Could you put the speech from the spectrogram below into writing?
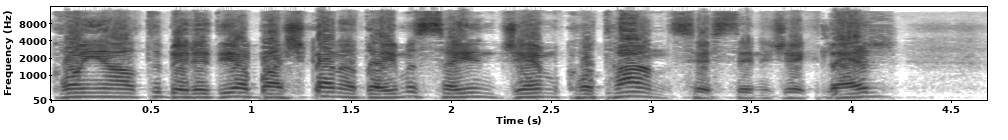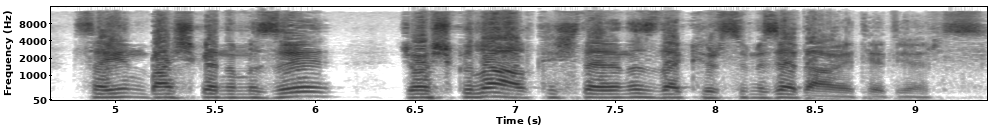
Konyaaltı Belediye Başkan adayımız Sayın Cem Kotan seslenecekler. Sayın Başkanımızı coşkulu alkışlarınızla kürsümüze davet ediyoruz.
